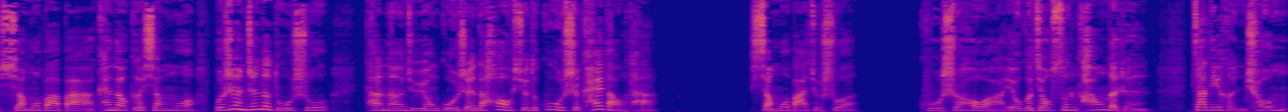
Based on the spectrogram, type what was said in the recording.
小莫爸爸看到葛小莫不认真的读书，他呢就用古人的好学的故事开导他。小莫爸就说：“古时候啊，有个叫孙康的人，家里很穷，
